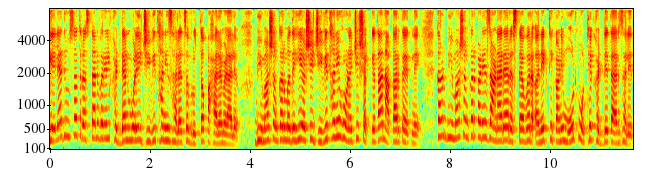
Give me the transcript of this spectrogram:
गेल्या दिवसात रस्त्यांवरील खड्ड्यांमुळे जीवितहानी झाल्याचं वृत्त पाहायला मिळालं. भीमाशंकरमध्येही अशी जीवितहानी होण्याची शक्यता नाकारता येत नाही. कारण भीमाशंकरकडे जाणाऱ्या रस्त्यावर अनेक ठिकाणी मोठमोठे खड्डे तयार झालेत.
